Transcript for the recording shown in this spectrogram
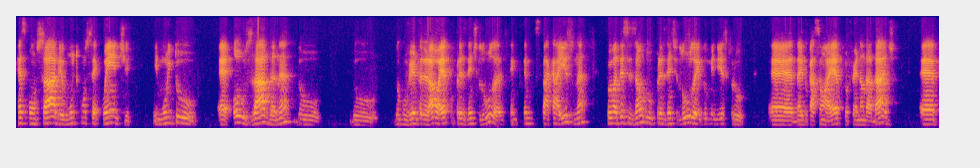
responsável, muito consequente e muito é, ousada né, do, do, do, governo federal, a época o presidente Lula, tem, tem, que destacar isso, né? Foi uma decisão do presidente Lula e do ministro é, da Educação à época, o Fernando Haddad, é,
